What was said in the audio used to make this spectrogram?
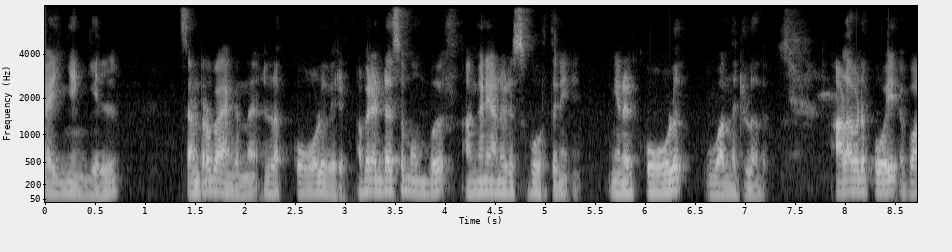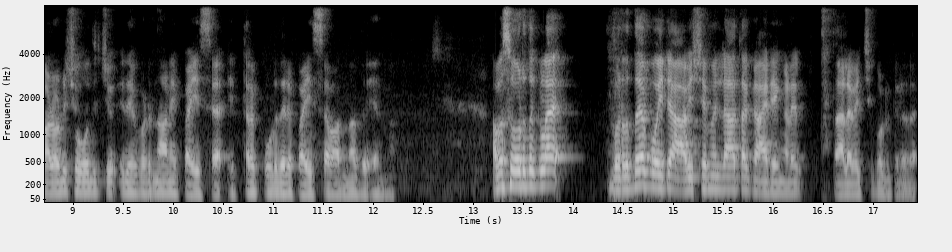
കഴിഞ്ഞെങ്കിൽ സെൻട്രൽ ബാങ്കിൽ നിന്ന് ഉള്ള കോൾ വരും. അപ്പോൾ രണ്ട് ദിവസം മുമ്പ് അങ്ങനെയാണ് ഒരു സുഹൃത്തിന് ഇങ്ങനെ ഒരു കോൾ വന്നിട്ടുള്ളത്. ആളവിടെ പോയി അപ്പോൾ ആളോട് ചോദിച്ചു ഇത് എവിടെ ഈ പൈസ? ഇത്ര കൂടുതൽ പൈസ വന്നത്? എന്ന്. അപ്പോൾ സുഹൃത്തുക്കളെ വെറുതെ പോയിട്ട് ആവശ്യമില്ലാത്ത കാര്യങ്ങളിൽ തലവെച്ച് കൊടുക്കരുത്.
